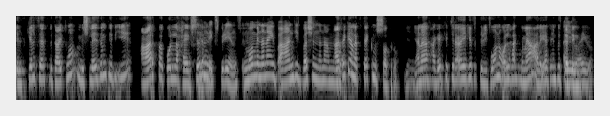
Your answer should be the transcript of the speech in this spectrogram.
ال skill set بتاعتهم مش لازم تبقي عارفة كل حاجة مش لازم يعني. ال experience المهم إن أنا يبقى عندي ال passion إن أنا أعمل على. فكرة أنا في tech مش شاطرة يعني أنا في حاجات كتير قوي أجي في التليفون أقول لحد يا جماعة ألاقيها فين في أيوه ال setting أيوه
